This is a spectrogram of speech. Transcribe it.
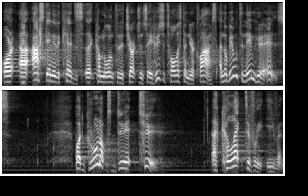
Or uh, ask any of the kids that come along to the church and say, Who's the tallest in your class? And they'll be able to name who it is. But grown ups do it too, uh, collectively, even.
